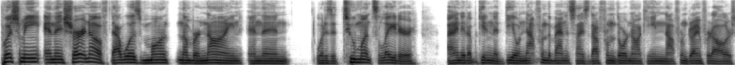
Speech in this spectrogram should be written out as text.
push me. And then sure enough, that was month number nine. And then what is it? Two months later, I ended up getting a deal, not from the bandit signs, not from door knocking, not from driving for dollars.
